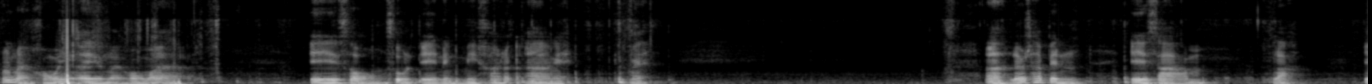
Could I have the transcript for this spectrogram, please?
มันหมายความว่ายังไงหมายความว่า a 2ส่วน a 1มีค่าเท่ากับ r ไงถูกไหมอะแล้วถ้าเป็น a 3ล่ะ a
